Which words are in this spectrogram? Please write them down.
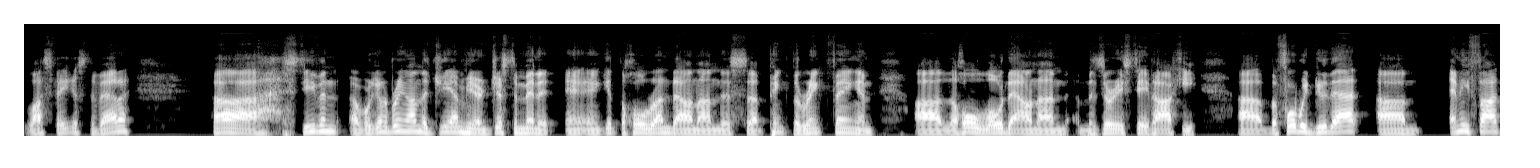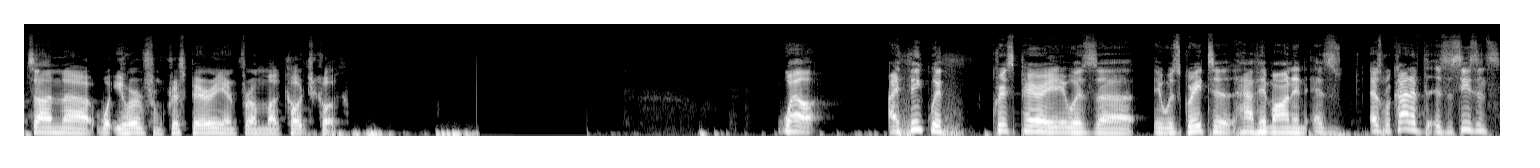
Las Vegas, Nevada. Uh, Stephen, uh, we're going to bring on the GM here in just a minute and, and get the whole rundown on this uh, Pink the Rink thing and uh, the whole lowdown on Missouri State hockey. Uh, before we do that, um, any thoughts on uh, what you heard from Chris Perry and from uh, Coach Cook? Well, I think with Chris Perry, it was it was great to have him on, and as as we're kind of as the season's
